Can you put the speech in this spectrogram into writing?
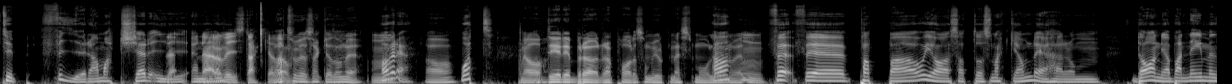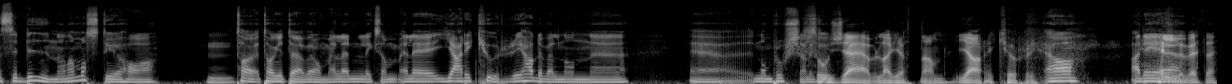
typ fyra matcher i Där, en där har vi snackat Jag om. tror vi har snackat om det. Mm. Har vi det? Ja. What? Ja. Det är det brödraparet som har gjort mest mål i Ja. NHL. Mm. För, för pappa och jag satt och snackade om det här om dagen. Jag bara, nej men Sedinarna måste ju ha Mm. ta, tagit över dem. Eller liksom, eller Jari Kurri hade väl någon, eh, eh, någon brorsa liksom. Så jävla gött namn. Jari Curry. Ja. ja det är, Helvete.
